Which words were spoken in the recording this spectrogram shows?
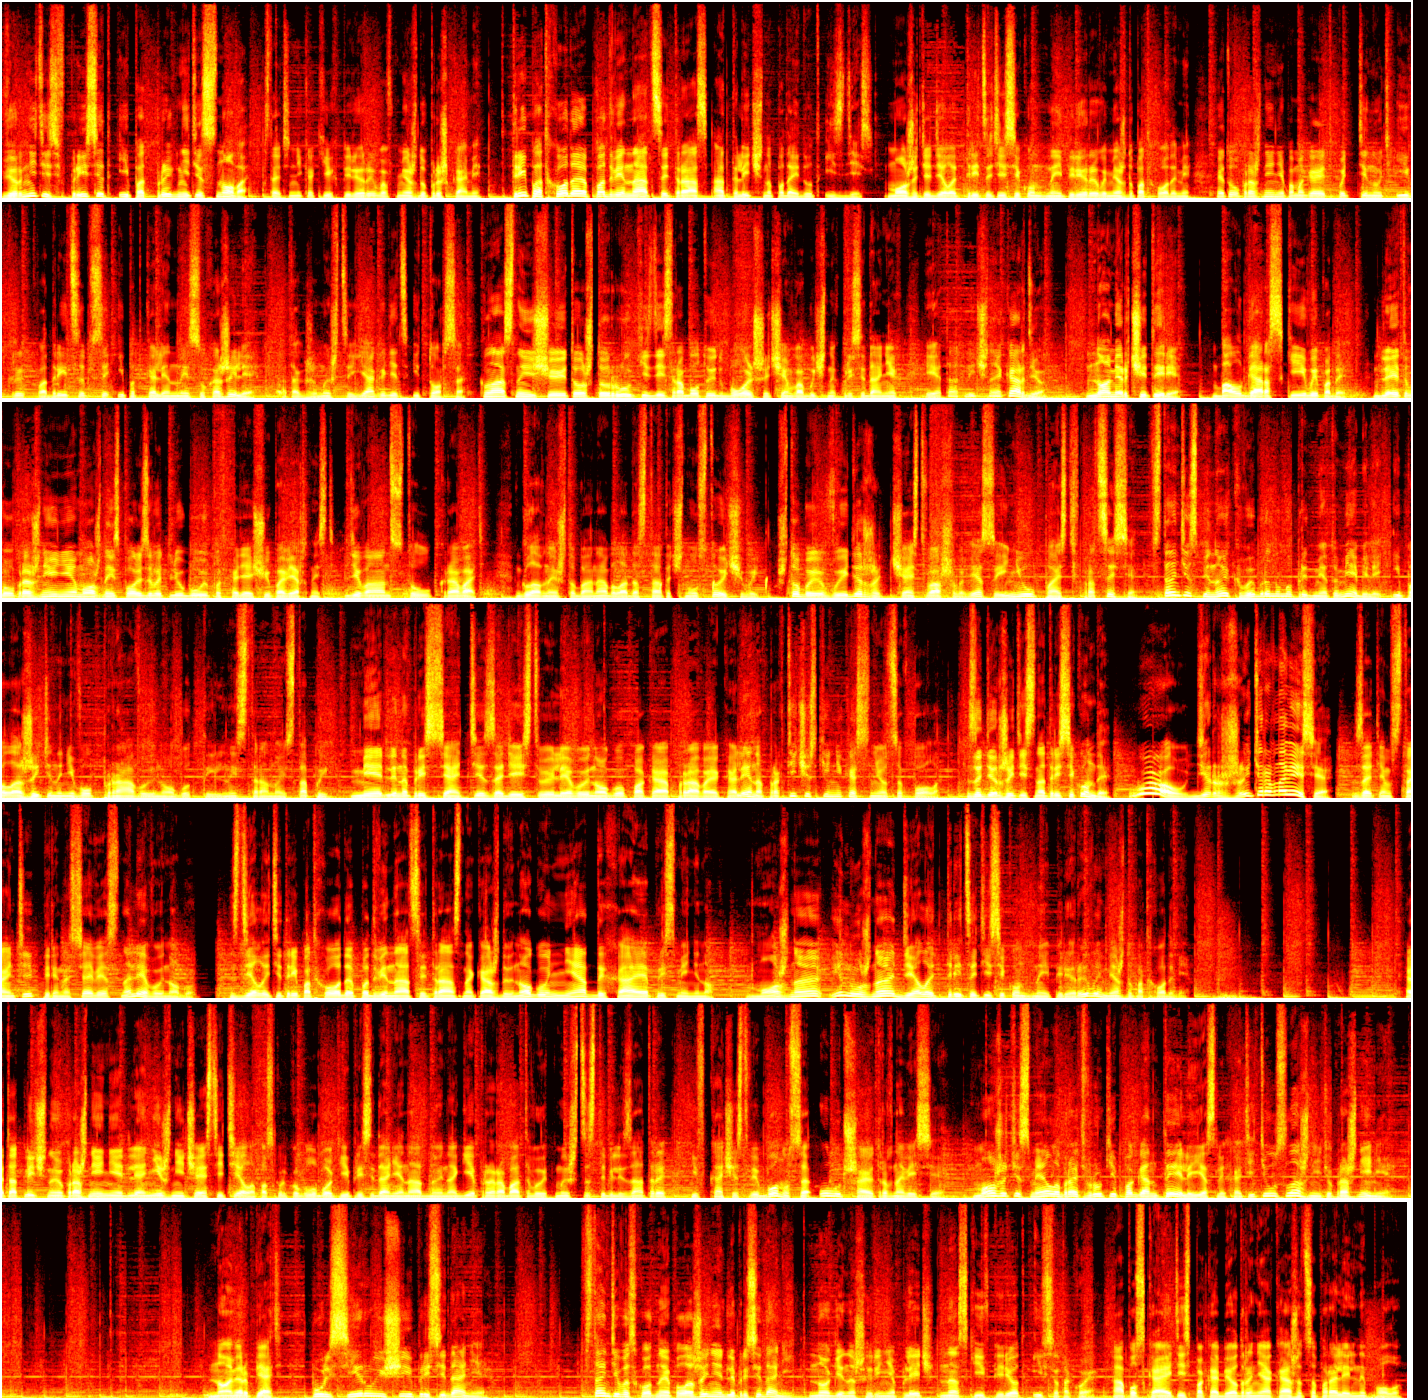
Вернитесь в присед и подпрыгните снова. Кстати, никаких перерывов между прыжками. Три подхода по 12 раз отлично подойдут и здесь. Можете делать 30-секундные перерывы между подходами. Это упражнение помогает подтянуть икры, квадрицепсы и подколенные сухожилия, а также мышцы ягодиц и торса. Классно еще и то, что руки здесь работают больше, чем в обычных приседаниях, и это отличное кардио. Номер 4. Болгарские выпады. Для этого упражнения можно использовать любую подходящую поверхность – диван, стул, кровать. Главное, чтобы она была достаточно устойчивой, чтобы выдержать часть вашего веса и не упасть в процессе. Встаньте спиной к выбранному предмету мебели и положите на него правую ногу тыльной стороной стопы. Медленно присядьте, задействуя левую ногу, пока правое колено практически не коснется пола. Задержитесь на 3 секунды. Вау, держите равновесие! Затем встаньте, перенося вес на левую ногу. Сделайте три подхода по 12 раз на каждую ногу, не отдыхая при смене ног. Можно и нужно делать 30-секундные перерывы между подходами. Это отличное упражнение для нижней части тела, поскольку глубокие приседания на одной ноге прорабатывают мышцы-стабилизаторы и в качестве бонуса улучшают равновесие. Можете смело брать в руки по гантели, если хотите усложнить упражнение. Номер 5. Пульсирующие приседания. Встаньте в исходное положение для приседаний. Ноги на ширине плеч, носки вперед и все такое. Опускайтесь, пока бедра не окажутся параллельны полу.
